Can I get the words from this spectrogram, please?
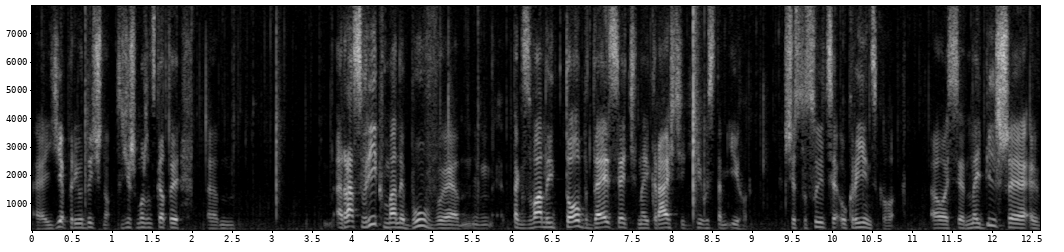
е, є періодично, тоді ж можна сказати. Ем, Раз в рік в мене був е, так званий топ 10 найкращих якихось там ігор, що стосується українського. Ось найбільше е,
